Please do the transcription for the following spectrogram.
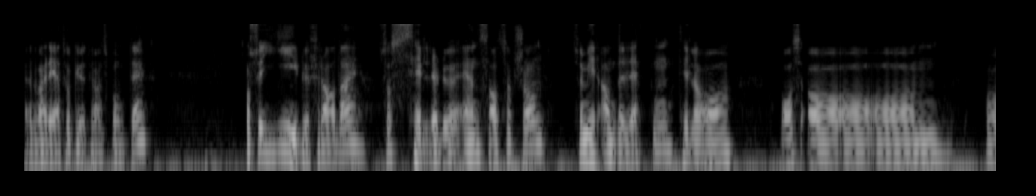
Det var det jeg tok utgangspunkt i. Og så gir du fra deg, så selger du en salgsopsjon som gir andre retten til å, å, å, å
